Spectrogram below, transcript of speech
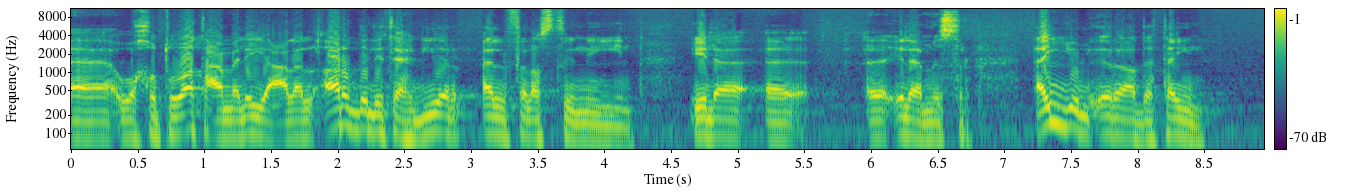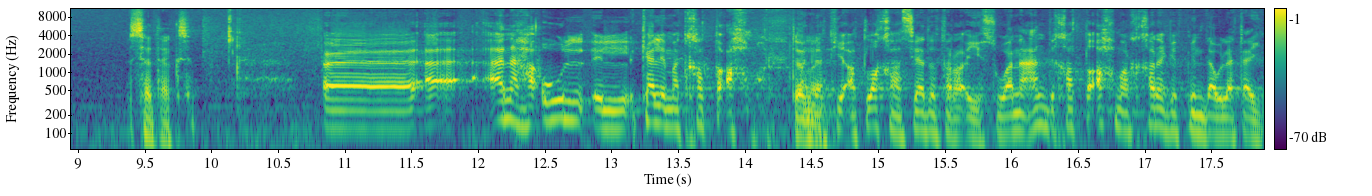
آه، وخطوات عملية على الأرض لتهجير الفلسطينيين إلى آه، آه، إلى مصر. أي الإرادتين ستكسب؟ أنا هقول كلمة خط أحمر تمام. التي أطلقها سيادة الرئيس وأنا عندي خط أحمر خرجت من دولتين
